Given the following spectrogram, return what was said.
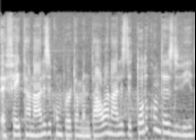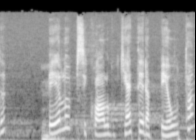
é feita análise comportamental, análise de todo o contexto de vida, uhum. pelo psicólogo que é terapeuta,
